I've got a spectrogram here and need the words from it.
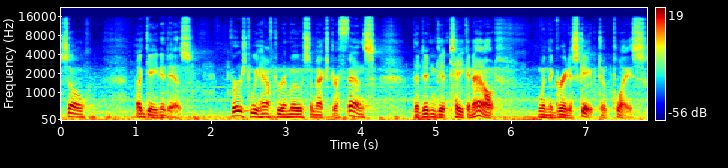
So a gate it is. First, we have to remove some extra fence that didn't get taken out when the Great Escape took place.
